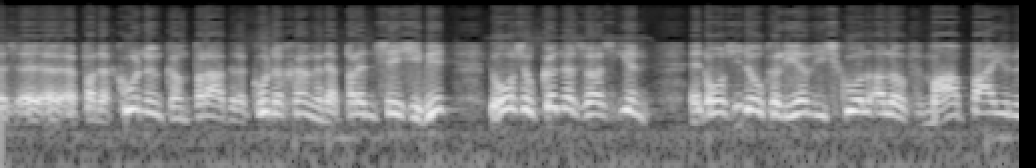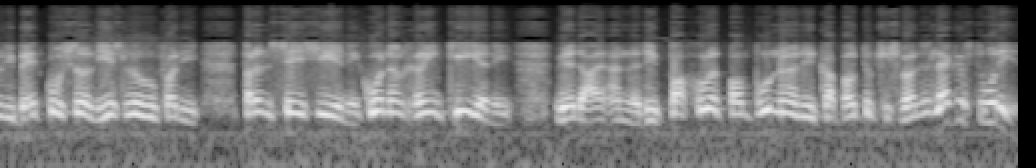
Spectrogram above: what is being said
as, uh, uh, van 'n koning kan praat, 'n koningin en 'n prinses, jy weet, ons ou kinders was een en ons het nou geleer die skool al of ma pa jy in die bed kom stel lees hulle hoe van die prinsesie en die koningintjie en die weet daai en die pa groot pampoene en die kaboutertjies, maar dit is lekker stories.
